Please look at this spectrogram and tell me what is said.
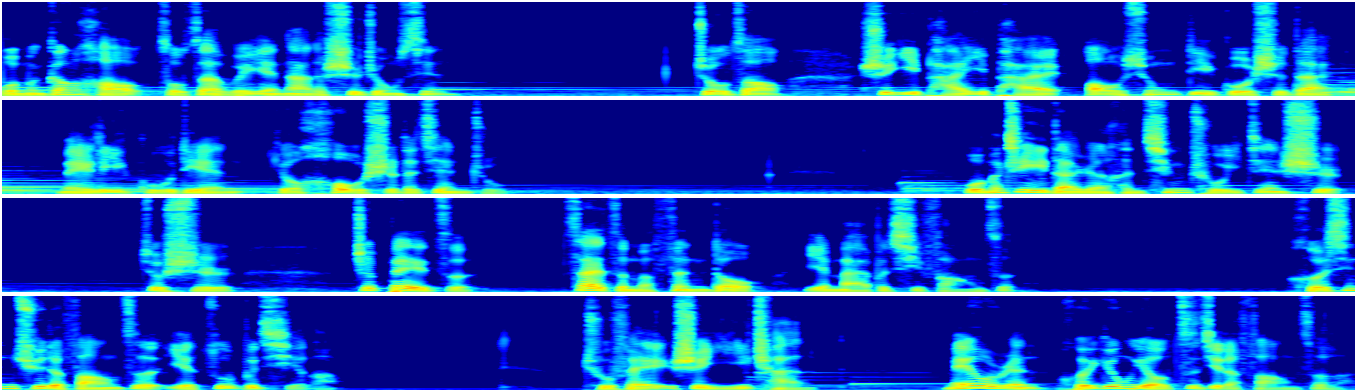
我们刚好走在维也纳的市中心，周遭是一排一排奥匈帝国时代美丽古典又厚实的建筑。我们这一代人很清楚一件事，就是这辈子再怎么奋斗也买不起房子，核心区的房子也租不起了，除非是遗产，没有人会拥有自己的房子了。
